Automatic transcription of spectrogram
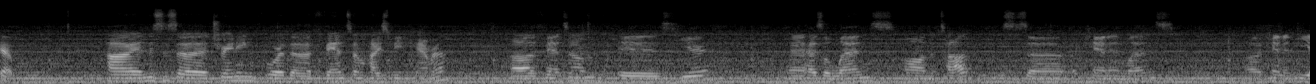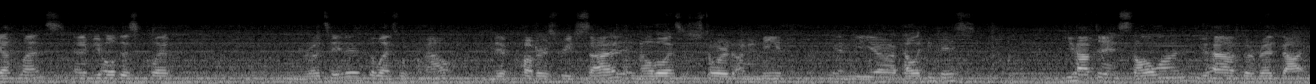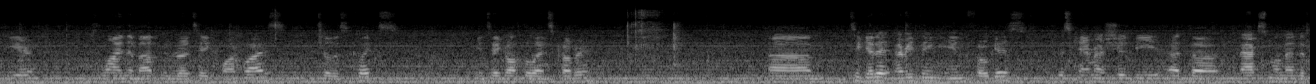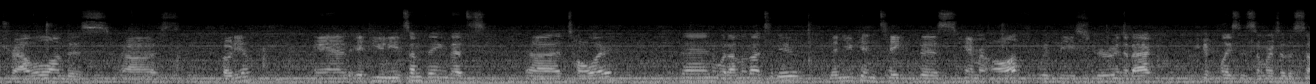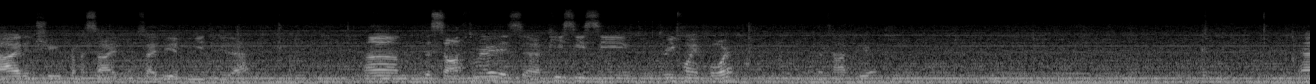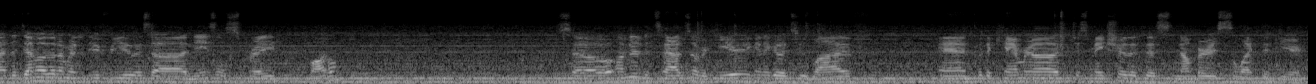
Go. Hi, and this is a training for the Phantom high-speed camera. Uh, the Phantom is here, and it has a lens on the top. This is a, a Canon lens, a Canon EF lens, and if you hold this clip and you rotate it, the lens will come out. And they have covers for each side, and all the lenses are stored underneath in the uh, Pelican case. If you have to install one, you have the red dot here. Line them up and rotate clockwise until this clicks. You can take off the lens cover. Um, to get it everything in focus, this camera should be at the maximum end of travel on this uh, podium. And if you need something that's uh, taller than what I'm about to do, then you can take this camera off with the screw in the back. You can place it somewhere to the side and shoot from a side, side view if you need to do that. Um, the software is uh, PCC 3.4 on the top here. Uh, the demo that I'm going to do for you is a nasal spray bottle. So under the tabs over here, you're going to go to live. And for the camera, just make sure that this number is selected here.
